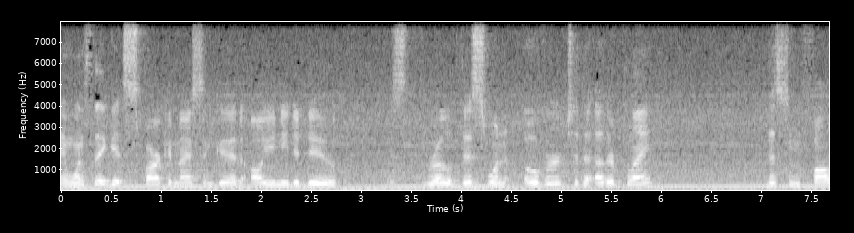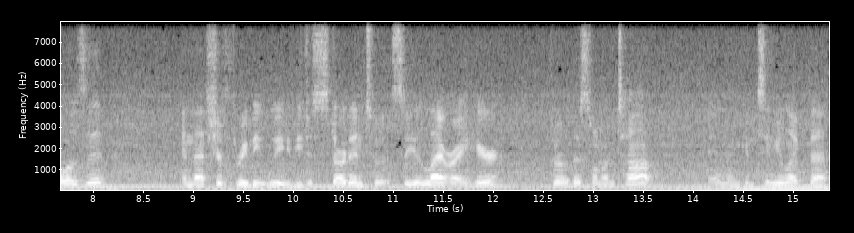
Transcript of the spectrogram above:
And once they get sparking nice and good, all you need to do is throw this one over to the other plane. This one follows it, and that's your three beat weave. You just start into it. So you light right here, throw this one on top, and then continue like that.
